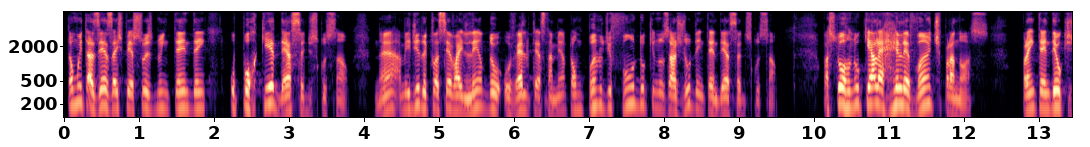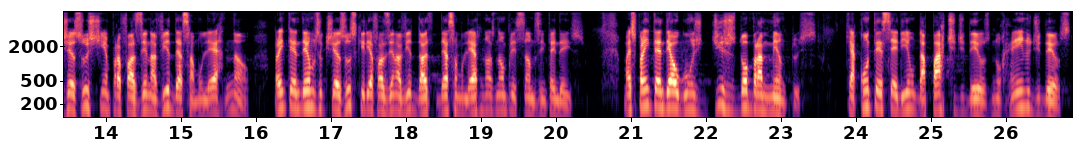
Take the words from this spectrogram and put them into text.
Então, muitas vezes, as pessoas não entendem o porquê dessa discussão. Né? À medida que você vai lendo o Velho Testamento, há um pano de fundo que nos ajuda a entender essa discussão. Pastor, no que ela é relevante para nós? Para entender o que Jesus tinha para fazer na vida dessa mulher? Não. Para entendermos o que Jesus queria fazer na vida dessa mulher, nós não precisamos entender isso. Mas para entender alguns desdobramentos que aconteceriam da parte de Deus, no reino de Deus,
